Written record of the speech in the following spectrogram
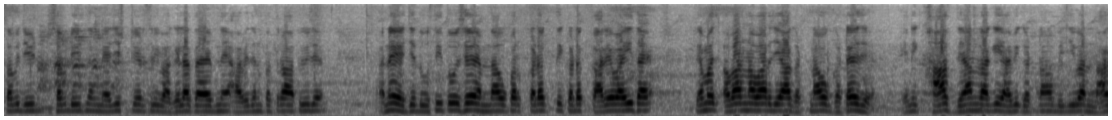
sub sub divisional magistrate Shri Vaghela સાહેબને આવેદનપત્ર આપ્યું છે. અને જે દોષિતો છે એમના ઉપર કડકથી કડક કાર્યવાહી થાય તેમજ અવારનવાર જે આ ઘટનાઓ ઘટે છે એની ખાસ ધ્યાન રાખી આવી ઘટનાઓ બીજી વાર ના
